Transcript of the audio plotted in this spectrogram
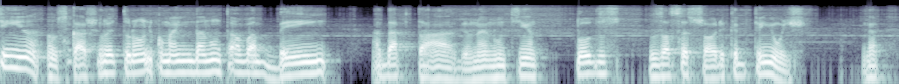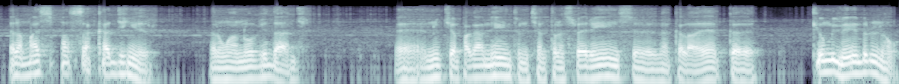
tinha os caixas eletrônicos, mas ainda não estava bem adaptável, né? não tinha todos os acessórios que ele tem hoje. Né? Era mais para sacar dinheiro, era uma novidade. É, não tinha pagamento, não tinha transferência naquela época, que eu me lembro não.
